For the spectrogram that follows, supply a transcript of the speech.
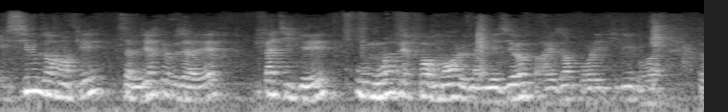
Et si vous en manquez, ça veut dire que vous allez être fatigué ou moins performant. Le magnésium, par exemple, pour l'équilibre euh,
